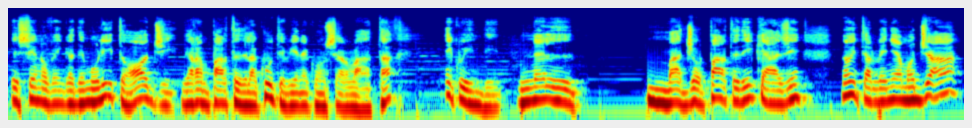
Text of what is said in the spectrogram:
che il seno venga demolito, oggi gran parte della cute viene conservata e quindi nel maggior parte dei casi noi interveniamo già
